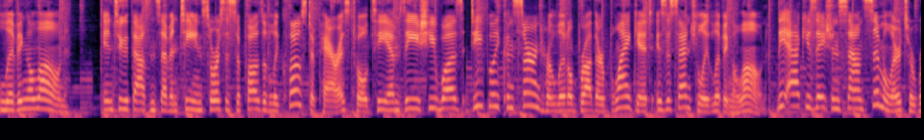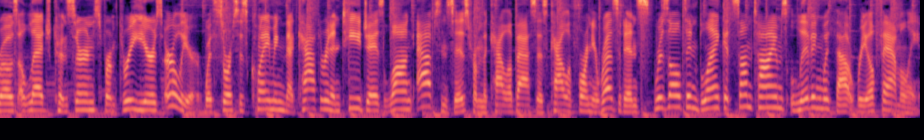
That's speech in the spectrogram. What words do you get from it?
Living alone. In 2017, sources supposedly close to Paris told TMZ she was deeply concerned her little brother Blanket is essentially living alone. The accusation sounds similar to Rowe's alleged concerns from three years earlier, with sources claiming that Catherine and TJ's long absences from the Calabasas, California residence result in Blanket sometimes living without real family.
